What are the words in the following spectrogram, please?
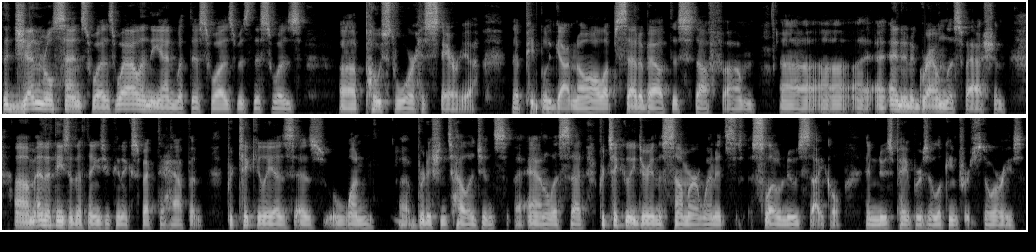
The general sense was, well, in the end, what this was was this was uh, post-war hysteria that people had gotten all upset about this stuff. Um, uh, uh, and in a groundless fashion, um, and that these are the things you can expect to happen, particularly as as one uh, British intelligence analyst said, particularly during the summer when it's slow news cycle and newspapers are looking for stories.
